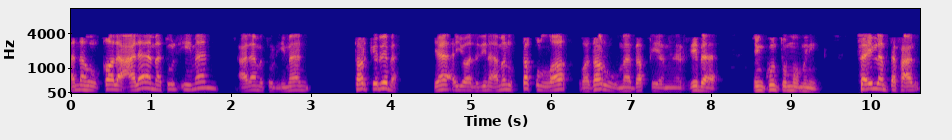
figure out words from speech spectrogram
أنه قال علامة الإيمان علامة الإيمان ترك الربا. يا أيها الذين آمنوا اتقوا الله وذروا ما بقي من الربا. إن كنتم مؤمنين. فإن لم تفعلوا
